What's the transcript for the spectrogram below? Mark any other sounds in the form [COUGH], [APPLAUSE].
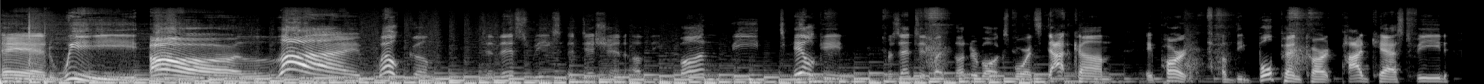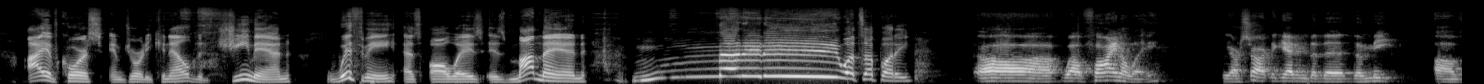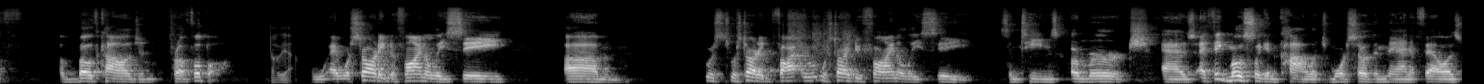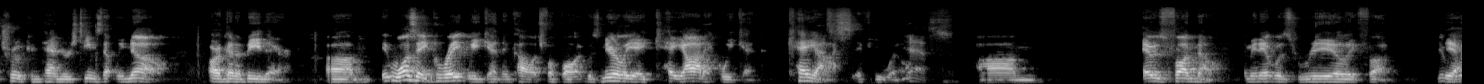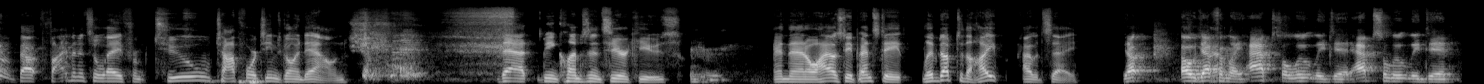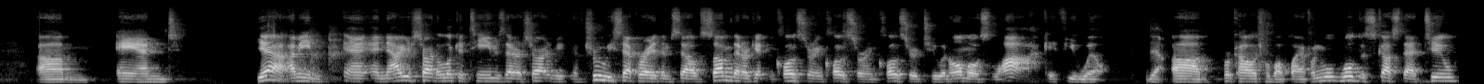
And we are live. Welcome to this week's edition of the Funvee Tailgate presented by ThunderblogSports.com, a part of the Bullpen Cart podcast feed. I, of course, am Geordie Connell, the G Man. With me, as always, is my man, Matty D. What's up, buddy? Uh, well, finally, we are starting to get into the the meat of of both college and pro football. Oh yeah, and we're starting to finally see. Um, we're, we're starting fi- we're starting to finally see some teams emerge as I think mostly in college more so than the NFL as true contenders, teams that we know are going to be there. Um, it was a great weekend in college football. It was nearly a chaotic weekend, chaos, Yes. if you will. yes. Um, it was fun though. I mean, it was really fun. Yeah, Yeah. We're about five minutes away from two top four teams going down. That being Clemson and Syracuse. And then Ohio State, Penn State lived up to the hype, I would say. Yep. Oh, definitely. Absolutely did. Absolutely did. Um, and yeah, I mean, and, and now you're starting to look at teams that are starting to have truly separated themselves. Some that are getting closer and closer and closer to an almost lock, if you will. Yeah. Um, for college football playoff, and we'll we'll discuss that too.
